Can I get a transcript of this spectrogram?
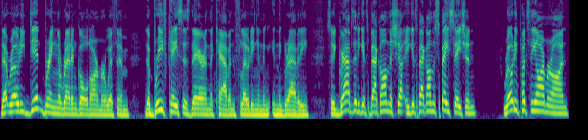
that Rhodey did bring the red and gold armor with him. The briefcase is there in the cabin, floating in the in the gravity. So he grabs it. He gets back on the sh- He gets back on the space station. Rhodey puts the armor on.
